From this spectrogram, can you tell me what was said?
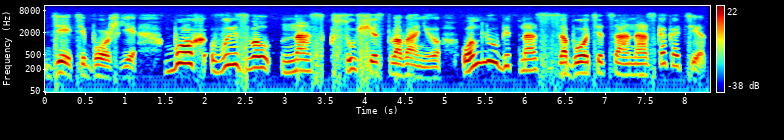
дети Божьи. Бог вызвал нас к существованию. Он любит нас, заботится о нас, как Отец.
